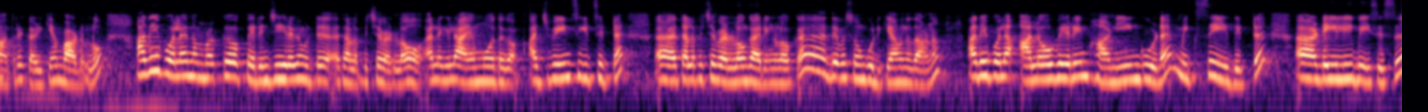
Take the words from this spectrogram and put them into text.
മാത്രമേ കഴിക്കാൻ പാടുള്ളൂ. അതേപോലെ നമുക്ക് പെരുംജീരകം ഇട്ട് തിളപ്പിച്ച വെള്ളമോ അല്ലെങ്കിൽ അയമോദകം അജ്വൈൻ സീഡ്സ് ഇട്ട് തിളപ്പിച്ച വെള്ളവും കാര്യങ്ങളും ഒക്കെ ദിവസവും കുടിക്കാവുന്നതാണ്. അതേപോലെ അലോവേറയും ഹണിയും കൂടെ മിക്സ് ചെയ്തിട്ട് ഡെയിലി ബേസിസ്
